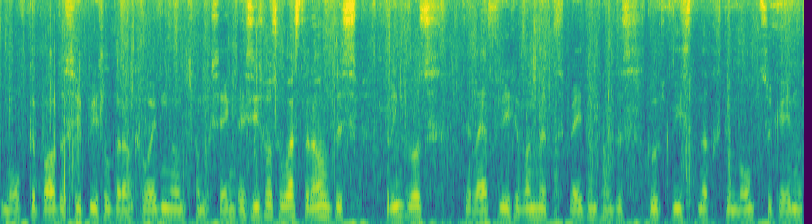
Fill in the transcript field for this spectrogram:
nachgebaut, dass sie ein bisschen daran gehalten und haben gesehen, es ist was was dran und das bringt was. Die Leute waren nicht blöd und haben das gut gewusst, nach dem Mond zu gehen.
